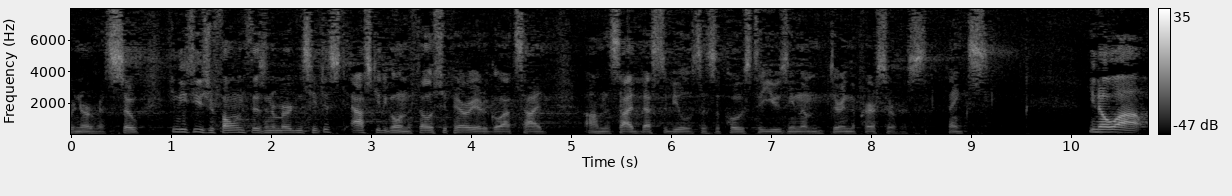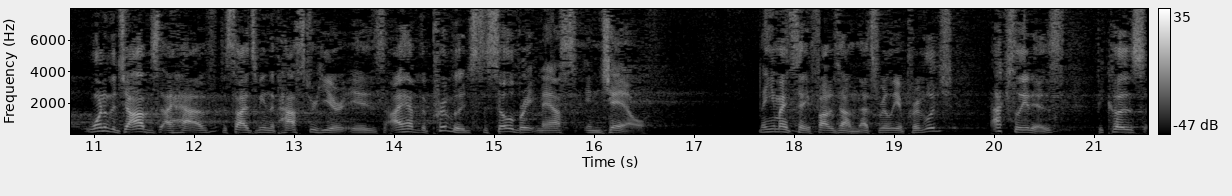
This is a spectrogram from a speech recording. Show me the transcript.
we're nervous. So if you need to use your phone if there's an emergency, just ask you to go in the fellowship area or to go outside um, the side vestibules as opposed to using them during the prayer service. Thanks. You know, uh, one of the jobs I have, besides being the pastor here, is I have the privilege to celebrate Mass in jail. Now you might say, Father John, that's really a privilege? Actually, it is, because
